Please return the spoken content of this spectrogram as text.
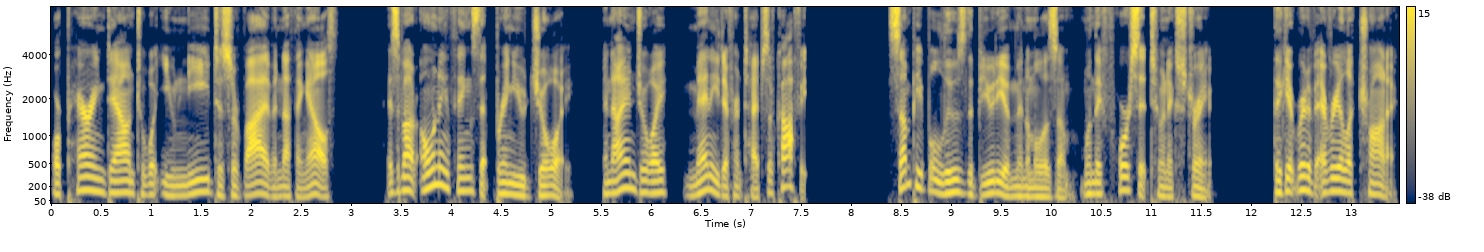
or paring down to what you need to survive and nothing else. It's about owning things that bring you joy, and I enjoy many different types of coffee. Some people lose the beauty of minimalism when they force it to an extreme. They get rid of every electronic.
